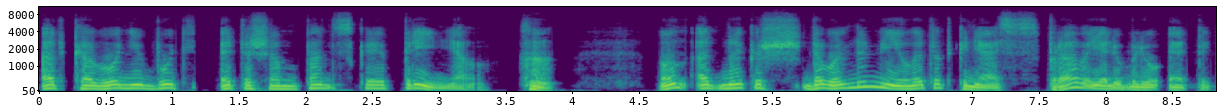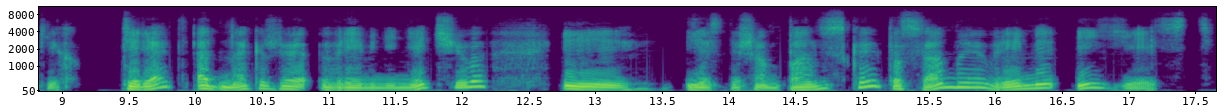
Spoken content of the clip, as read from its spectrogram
от кого-нибудь это шампанское принял. Ха! Он, однако ж, довольно мил, этот князь. Справа я люблю этаких. Терять, однако же, времени нечего, и если шампанское, то самое время и есть.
